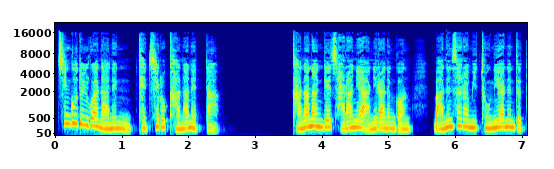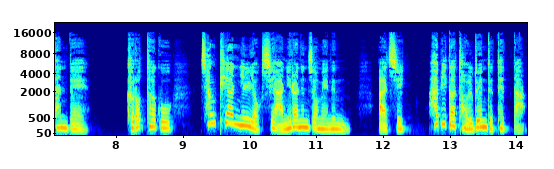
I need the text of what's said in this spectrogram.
친구들과 나는 대체로 가난했다. 가난한 게 자랑이 아니라는 건 많은 사람이 동의하는 듯한데 그렇다고 창피한 일 역시 아니라는 점에는 아직 합의가 덜 된 듯했다.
